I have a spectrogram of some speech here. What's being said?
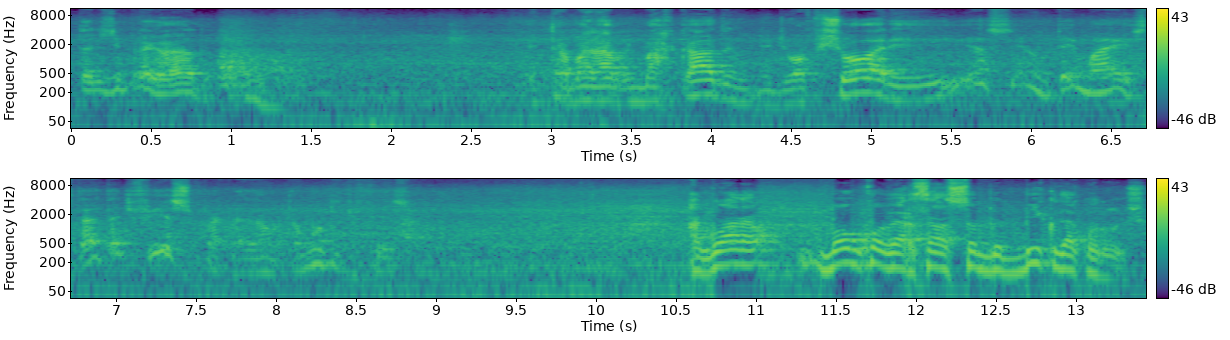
está desempregado. Ele trabalhava embarcado de offshore e assim, não tem mais. Está tá difícil pra caramba, está muito difícil. Agora, vamos conversar sobre o bico da coruja.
